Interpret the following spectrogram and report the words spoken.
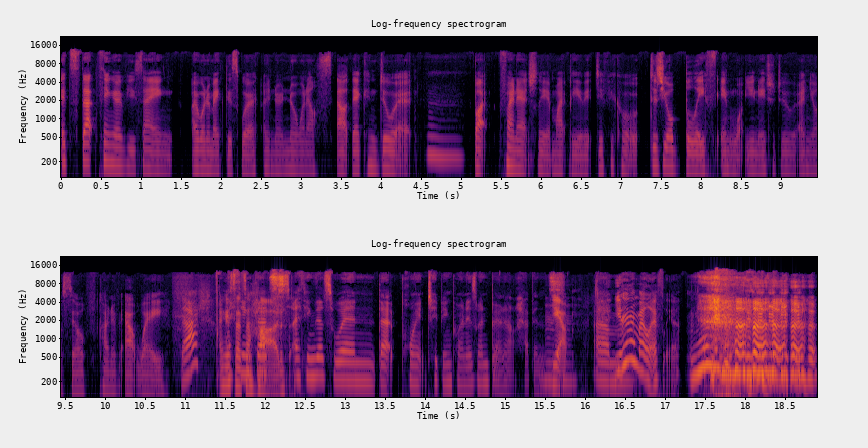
it's that thing of you saying, I want to make this work. I know no one else out there can do it, Hmm. but financially it might be a bit difficult. Does your belief in what you need to do and yourself kind of outweigh that? I guess that's a hard. that's- I think that's when that point, tipping point, is when burnout happens. Yeah. Um, You're in my life, Leah.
